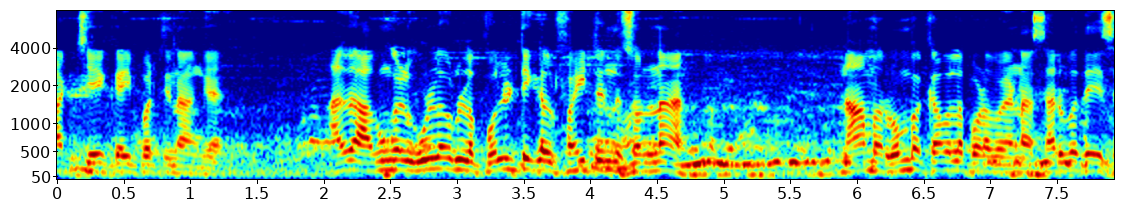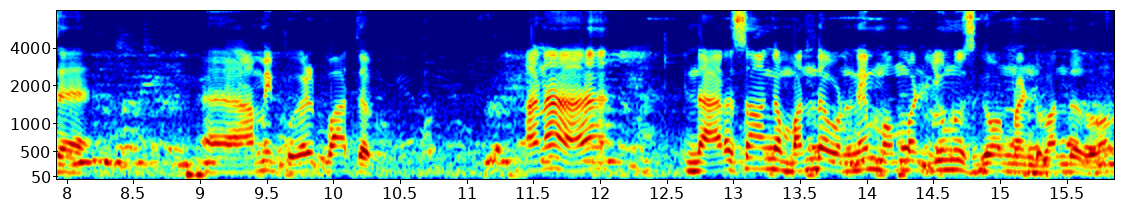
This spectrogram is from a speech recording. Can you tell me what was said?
ஆட்சியை கைப்பற்றினாங்க அது அவங்களுக்குள்ள உள்ள பொலிட்டிக்கல் ஃபைட்டுன்னு சொன்னால் நாம் ரொம்ப கவலைப்பட வேண்டாம் சர்வதேச அமைப்புகள் பார்த்துக்கும் ஆனால் இந்த அரசாங்கம் வந்த உடனே முகமது யூனுஸ் கவர்மெண்ட் வந்ததும்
